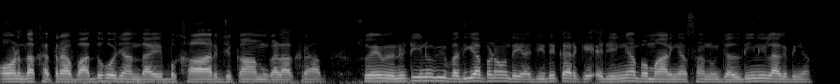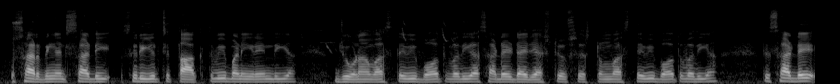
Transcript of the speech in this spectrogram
ਆਉਣ ਦਾ ਖਤਰਾ ਵੱਧ ਹੋ ਜਾਂਦਾ ਹੈ ਬੁਖਾਰ, ਜ਼ੁਕਾਮ, ਗਲਾ ਖਰਾਬ। ਸੋ ਇਮਿਊਨਿਟੀ ਨੂੰ ਵੀ ਵਧੀਆ ਬਣਾਉਂਦੇ ਆ, ਜਿਹਦੇ ਕਰਕੇ ਅਜਿਹੀਆਂ ਬਿਮਾਰੀਆਂ ਸਾਨੂੰ ਜਲਦੀ ਨਹੀਂ ਲੱਗਦੀਆਂ। ਸਰਦੀਆਂ 'ਚ ਸਾਡੀ ਸਰੀਰ 'ਚ ਤਾਕਤ ਵੀ ਬਣੀ ਰਹਿੰਦੀ ਆ, ਜੋੜਾਂ ਵਾਸਤੇ ਵੀ ਬਹੁਤ ਵਧੀਆ, ਸਾਡੇ ਡਾਈਜੈਸਟਿਵ ਸਿਸਟਮ ਵਾਸਤੇ ਵੀ ਬਹੁਤ ਵਧੀਆ ਤੇ ਸਾਡੇ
